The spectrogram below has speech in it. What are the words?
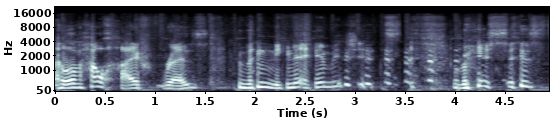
I love how high res the Nina image is versus.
